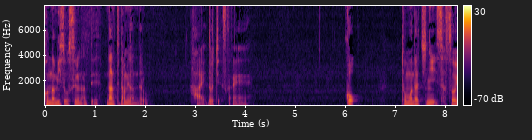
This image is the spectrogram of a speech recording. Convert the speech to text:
こんなミスをするなんてなんてダメなんだろうはいどっちですかね5友達に誘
